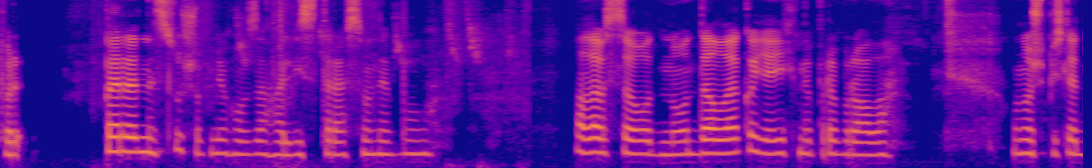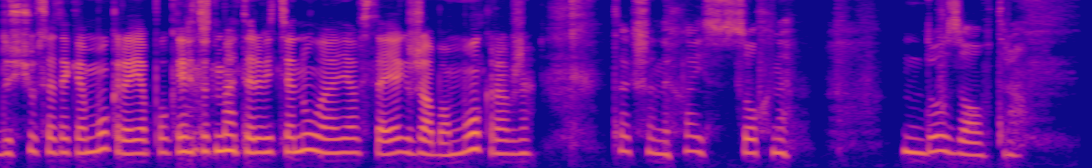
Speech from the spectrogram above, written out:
перенесу, щоб в нього взагалі стресу не було. Але все одно далеко я їх не прибрала. Воно ж після дощу все таке мокре, я поки тут метр відтягнула, я все, як жаба мокра вже. Так що нехай сохне до завтра.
